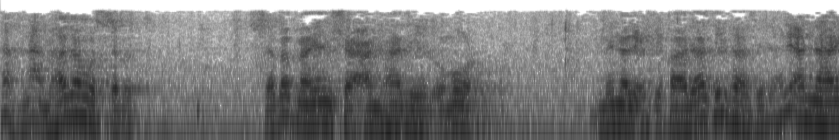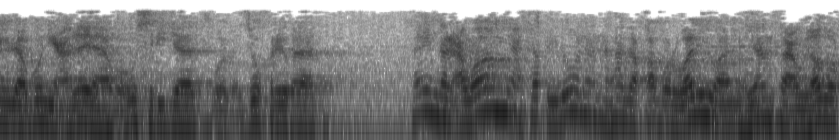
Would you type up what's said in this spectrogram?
نعم هذا هو السبب. السبب ما ينشأ عن هذه الأمور. من الاعتقادات الفاسدة لأنها إذا بني عليها وأسرجت وزخرفت فإن العوام يعتقدون أن هذا قبر ولي وأنه ينفع ويضر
